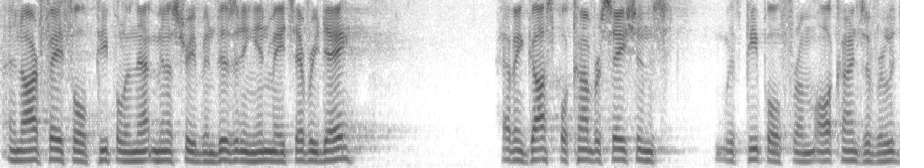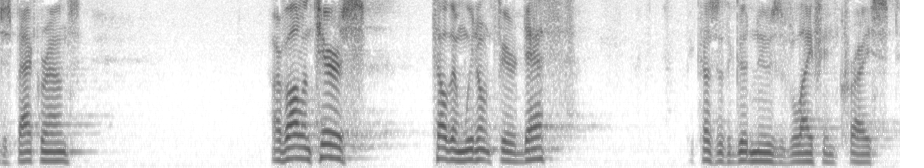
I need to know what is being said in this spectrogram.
and our faithful people in that ministry have been visiting inmates every day, having gospel conversations with people from all kinds of religious backgrounds. Our volunteers tell them we don't fear death because of the good news of life in Christ.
